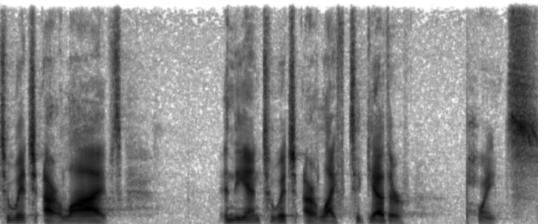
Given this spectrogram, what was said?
to which our lives and the end to which our life together points.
